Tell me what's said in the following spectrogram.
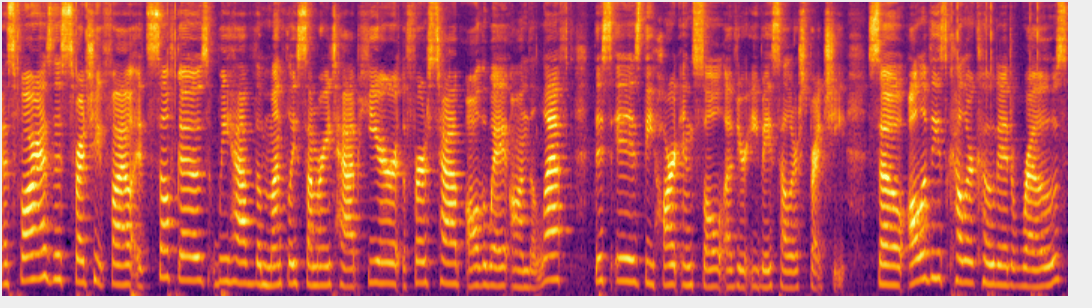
As far as this spreadsheet file itself goes, we have the monthly summary tab here, the first tab all the way on the left. This is the heart and soul of your eBay seller spreadsheet. So all of these color-coded rows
